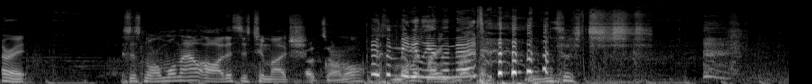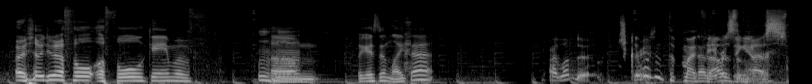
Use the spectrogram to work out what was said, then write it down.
All right. Is this normal now? Oh, this is too much. Oh, it's normal. It's immediately in the net. All right, shall we do a full a full game of? Um, you guys didn't like that? I loved it. It's It wasn't th- my No, favorite that was the thing ever. best.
